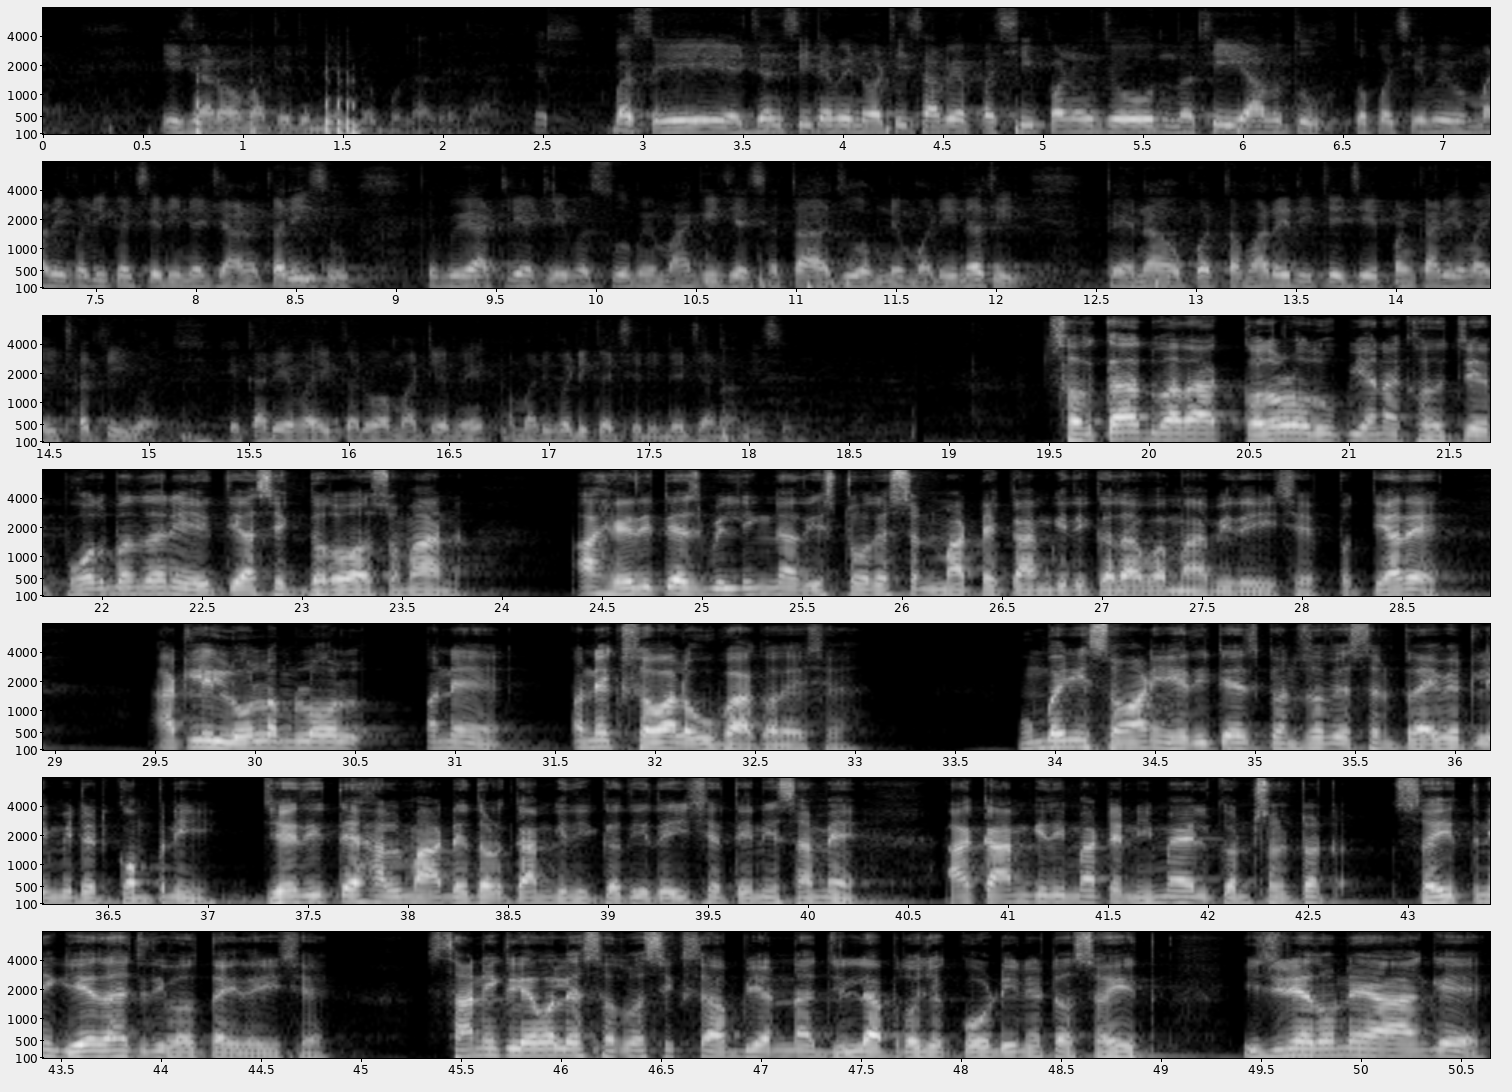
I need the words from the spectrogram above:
એ જાણવા માટે જ અમે એમને બોલાવ્યા હતા. બસ, એ એજન્સીને અમે નોટિસ આપ્યા. પછી પણ જો નથી આવતું, તો પછી અમે અમારી વડી કચેરીને જાણ કરીશું કે ભાઈ, આટલી આટલી વસ્તુ અમે માગી છે, છતાં હજુ અમને મળી નથી. તો એના ઉપર તમારી રીતે જે પણ કાર્યવાહી થતી હોય, એ કાર્યવાહી કરવા માટે અમે અમારી વડી કચેરીને જણાવીશું. સરકાર દ્વારા કરોડો રૂપિયાના ખર્ચે પોરબંદરની ઐતિહાસિક ધરોહર સમાન આ હેરિટેજ બિલ્ડિંગના રિસ્ટોરેશન માટે કામગીરી કરાવવામાં આવી રહી છે. ત્યારે આટલી લોલમલોલ અને અનેક સવાલો ઊભા કરે છે. મુંબઈની Savani heritage conservation private limited company જે રીતે હાલમાં આડેધડ કામગીરી કરી રહી છે તેની સામે આ કામગીરી માટે નિમાયેલ કન્સલ્ટન્ટ સહિતની ગેરહાજરી વર્તાઈ રહી છે. સ્થાનિક લેવલે સર્વ શિક્ષા અભિયાનના જિલ્લા પ્રોજેક્ટ કોઓર્ડિનેટર સહિત ઇજનેરોને આ અંગે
